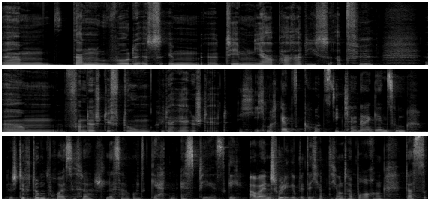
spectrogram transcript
Ähm, dann wurde es im äh, Themenjahr Paradiesapfel ähm, von der Stiftung wiederhergestellt. Ich, ich mache ganz kurz die kleine Ergänzung. Stiftung Preußischer Schlösser und Gärten SPSG. Aber entschuldige bitte, ich habe dich unterbrochen. Das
